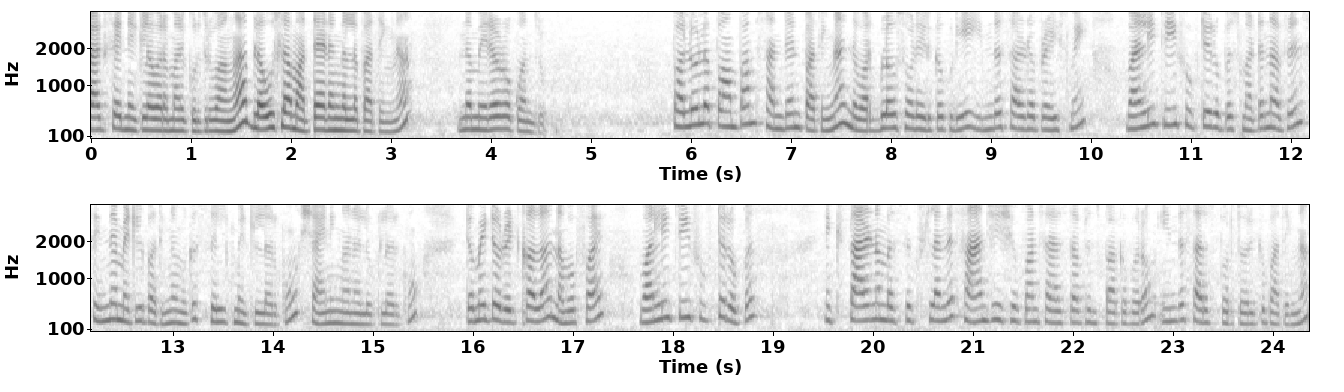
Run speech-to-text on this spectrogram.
பேக் சைடு நெக்கில் வர மாதிரி கொடுத்துருவாங்க. ப்ளவுஸில் மற்ற இடங்களில் பார்த்திங்கன்னா இந்த மிரர் ஒர்க் வந்துடும் பல்லுவில் பாம்பாம் சண்டன் பார்த்தீங்கன்னா இந்த ஒர்க் ப்ளவுஸோடு இருக்கக்கூடிய இந்த சாரோட ப்ரைஸுமே ஒன்லி த்ரீ ஃபிஃப்டி ருபீஸ் மட்டும்தான் ஃப்ரெண்ட்ஸ் இந்த மெட்டல் பார்த்திங்கன்னா நமக்கு சில்க் மெட்டலில் இருக்கும் ஷைனிங்கான லுக்கில் இருக்கும். Tomato red colour number five only three fifty rupees next saree number சிக்ஸ்லேருந்து ஃபேன்சி ஷிஃபான் சாரீஸ் தான் ஃப்ரெண்ட்ஸ் பார்க்க போகிறோம் இந்த சாரீஸ் பொறுத்த வரைக்கும் பார்த்தீங்கன்னா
